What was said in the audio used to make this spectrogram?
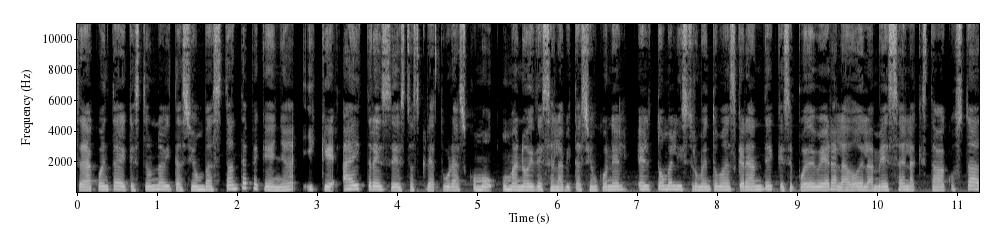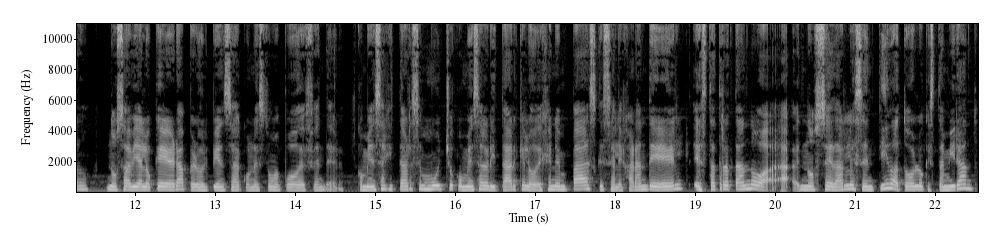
se da cuenta de que está en una habitación bastante pequeña y que hay tres de estas criaturas como humanoides en la habitación con él. Él toma el instrumento más grande que se puede ver al lado de la mesa en la que estaba acostado. No sabía lo que era, pero él piensa, con esto me puedo defender. Comienza a agitarse mucho, comienza a gritar que lo dejen en paz, que se alejaran de él. Está tratando, a, no sé, darle sentido a todo lo que está mirando.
